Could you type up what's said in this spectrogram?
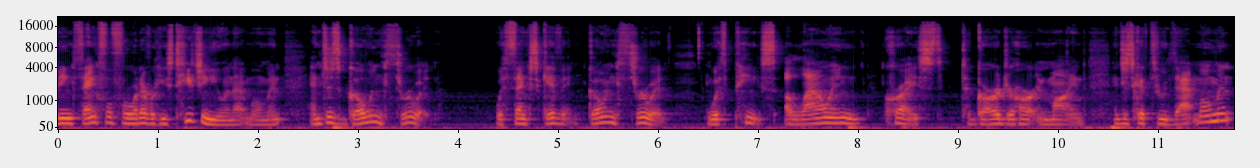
being thankful for whatever He's teaching you in that moment, and just going through it with thanksgiving, going through it with peace, allowing Christ to guard your heart and mind, and just get through that moment.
